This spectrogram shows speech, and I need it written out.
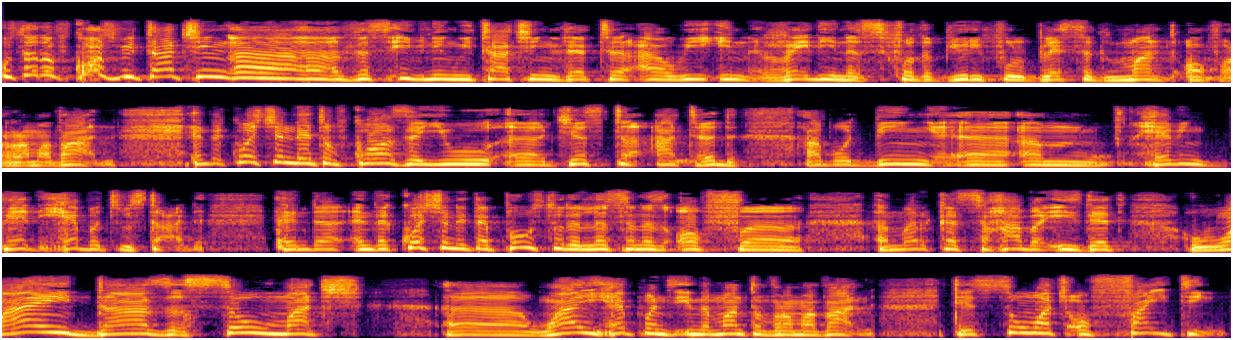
Ustad, of course, we're touching uh, this evening, we're touching that uh, are we in readiness for the beautiful, blessed month of Ramadan? And the question that, of course, uh, you uh, just uh, uttered about being, uh, um, having bad habits start. And, uh, and the question that I pose to the listeners of uh, Sahaba is that why does so much uh, why happens in the month of Ramadan. There's so much of fighting.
